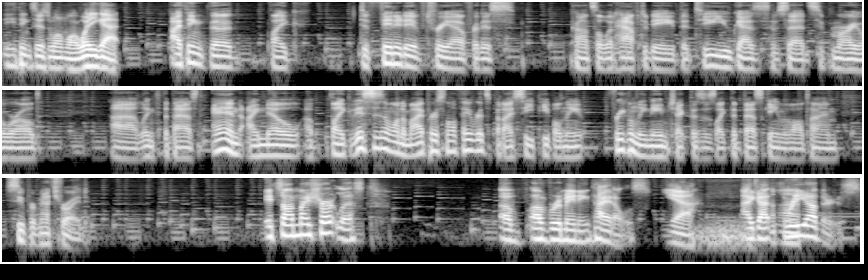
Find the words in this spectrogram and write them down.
he thinks there's one more what do you got I think the like definitive trio for this console would have to be the two you guys have said: Super Mario World, uh, Link to the Past, and I know uh, like this isn't one of my personal favorites, but I see people name frequently name check this as like the best game of all time: Super Metroid. It's on my short list of of remaining titles. yeah I got Uh, three others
